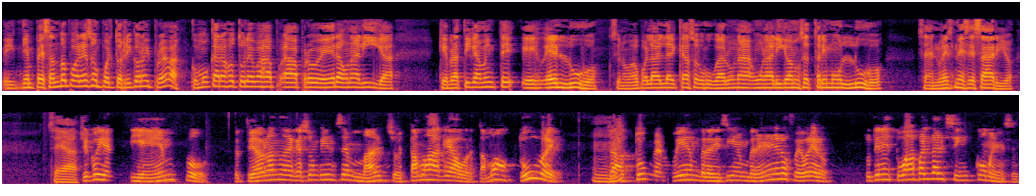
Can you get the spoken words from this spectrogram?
Y empezando por eso, en Puerto Rico no hay pruebas. ¿Cómo carajo tú le vas a, proveer a una liga que prácticamente es, es, lujo? Si no va por la verdad del caso, jugar una, una liga en un sectarismo es un lujo. O sea, no es necesario. O sea... Chicos, y el tiempo. Te estoy hablando de que eso empieza en marzo. ¿Estamos a qué ahora? Estamos a octubre. O sea, octubre, noviembre, diciembre, enero, febrero. Tú, tienes, tú vas a perder cinco meses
